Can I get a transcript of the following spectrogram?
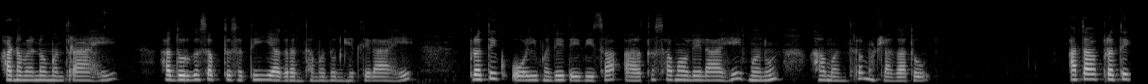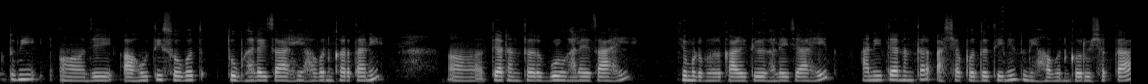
हा नव्याण्णव मंत्र आहे. हा दुर्ग सप्तसती या ग्रंथामधून घेतलेला आहे. प्रत्येक ओळीमध्ये देवीचा अर्थ सामावलेला आहे म्हणून हा मंत्र म्हटला जातो. आता प्रत्येक तुम्ही जे आहुतीसोबत तूप घालायचं आहे हवन करताना त्यानंतर गूळ घालायचा आहे. चिमटभर काळे तीळ घालायचे आहेत. आणि त्यानंतर अशा पद्धतीने तुम्ही हवन करू शकता.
